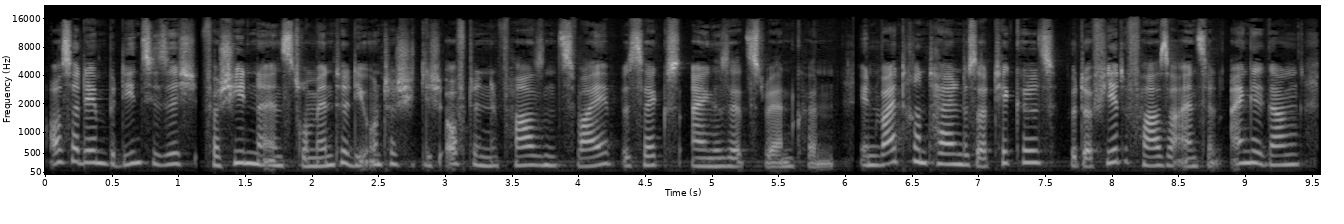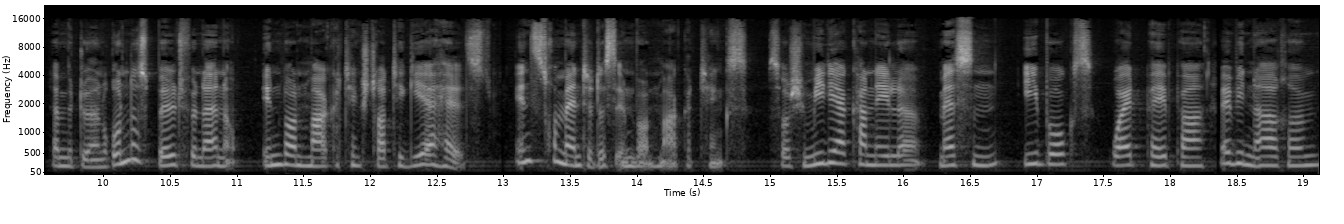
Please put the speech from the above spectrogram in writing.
Außerdem bedient sie sich verschiedener Instrumente, die unterschiedlich oft in den Phasen 2 bis 6 eingesetzt werden können. In weiteren Teilen des Artikels wird auf jede Phase einzeln eingegangen, damit du ein rundes Bild für deine Inbound-Marketing-Strategie erhältst. Instrumente des Inbound-Marketings. Social-Media-Kanäle, Messen, E-Books, Whitepaper, Webinare,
